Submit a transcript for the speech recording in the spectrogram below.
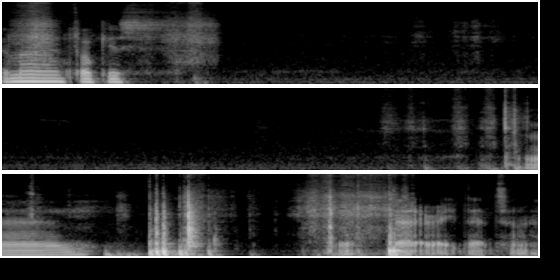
Come on, focus. Um, yeah, right that time.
